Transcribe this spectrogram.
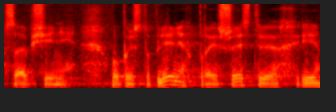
сообщений о преступлениях, происшествиях и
